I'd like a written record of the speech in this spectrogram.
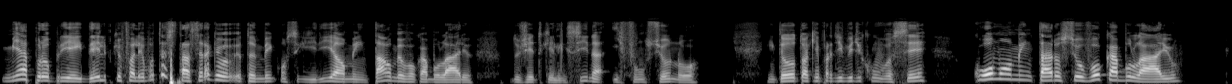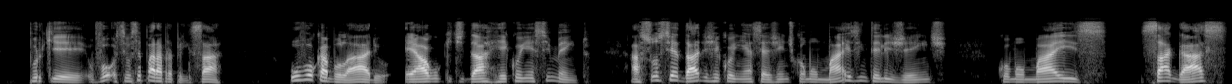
me apropriei dele porque eu falei, eu vou testar, será que eu, eu também conseguiria aumentar o meu vocabulário do jeito que ele ensina? E funcionou. Então eu estou aqui para dividir com você como aumentar o seu vocabulário, porque se você parar para pensar, o vocabulário é algo que te dá reconhecimento. A sociedade reconhece a gente como mais inteligente, como mais sagaz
